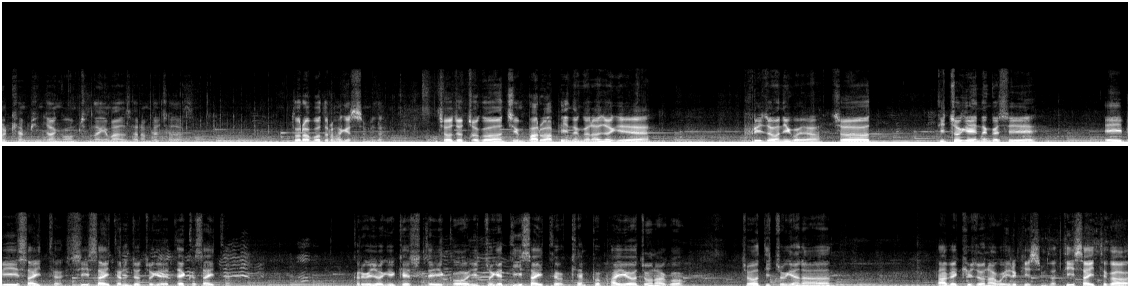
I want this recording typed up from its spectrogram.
오늘 캠핑장 엄청나게 많은 사람들 찾았습니다. 돌아보도록 하겠습니다. 저 저쪽은 지금 바로 앞에 있는 거는 여기에 프리존이고요. 저 뒤쪽에 있는 것이 A, B 사이트, C 사이트는 저쪽에 데크 사이트. 그리고 여기 개수대 있고 이쪽에 D 사이트 캠프파이어 존하고 저 뒤쪽에는 바베큐 존하고 이렇게 있습니다. D 사이트가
